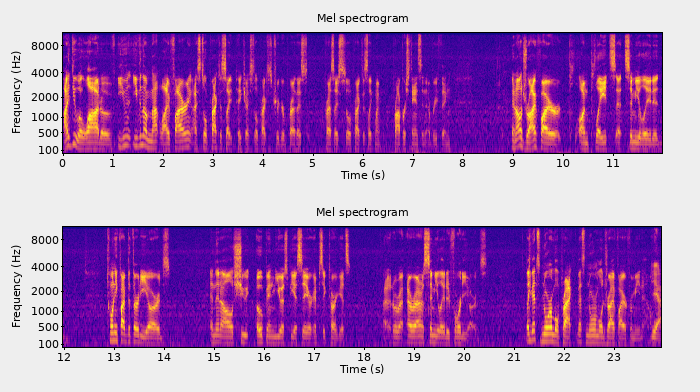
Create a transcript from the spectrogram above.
I do a lot of even even though I'm not live firing, I still practice sight picture, I still practice trigger press, I press, I still practice like my proper stance and everything. And I'll dry fire on plates at simulated, 25 to 30 yards, and then I'll shoot open USPSA or IPSC targets at around a simulated 40 yards. Like that's normal practice. That's normal dry fire for me now. Yeah.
